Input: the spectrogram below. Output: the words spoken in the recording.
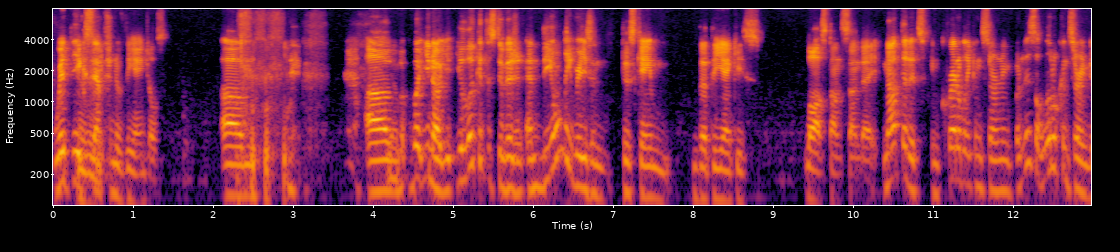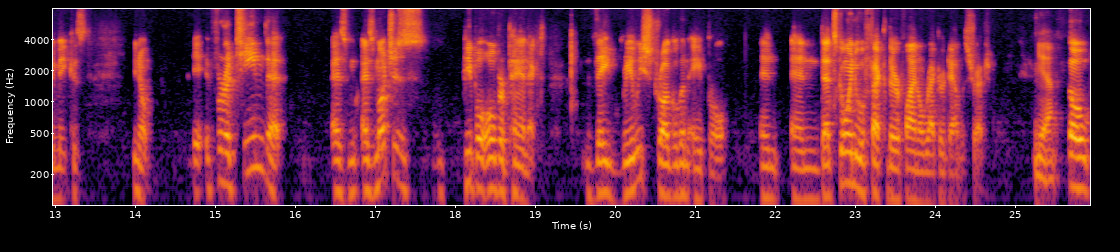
with the exception mm-hmm. of the Angels. Um, um, but, but, you know, you, you look at this division, and the only reason this game that the Yankees lost on Sunday, not that it's incredibly concerning, but it is a little concerning to me because you know, it, for a team that, as as much as people over panicked, they really struggled in April, and and that's going to affect their final record down the stretch. Yeah. So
